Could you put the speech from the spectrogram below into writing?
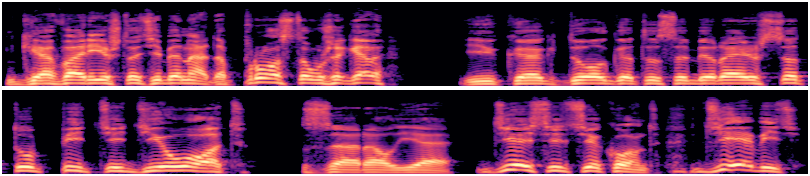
Говори, что тебе надо. Просто уже говори. И как долго ты собираешься тупить, идиот? Заорал я. «Десять секунд! Девять!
